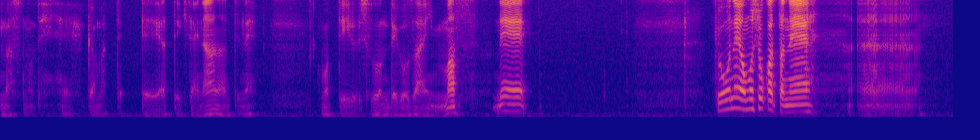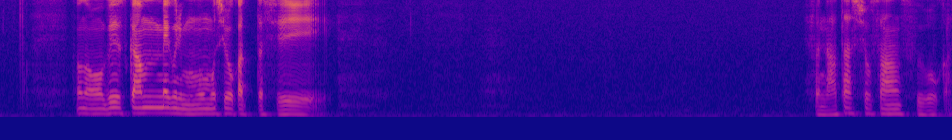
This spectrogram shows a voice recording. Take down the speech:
ますので、えー、頑張ってえー、やっていきたいななんてね思っている所存でございます。で今日ね面白かったね。えー、その美術館巡りも面白かったしやっぱナタショさんすごかっ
